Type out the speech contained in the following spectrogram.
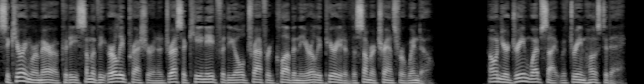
securing Romero could ease some of the early pressure and address a key need for the Old Trafford club in the early period of the summer transfer window. Own your dream website with DreamHost today.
